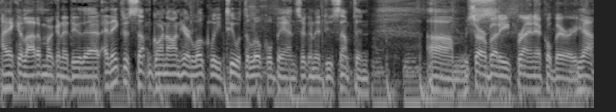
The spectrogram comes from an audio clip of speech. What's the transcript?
I think a lot of them are going to do that. I think there's something going on here locally too with the local bands. They're going to do something. Um, We saw our buddy Brian Eccleberry yeah,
